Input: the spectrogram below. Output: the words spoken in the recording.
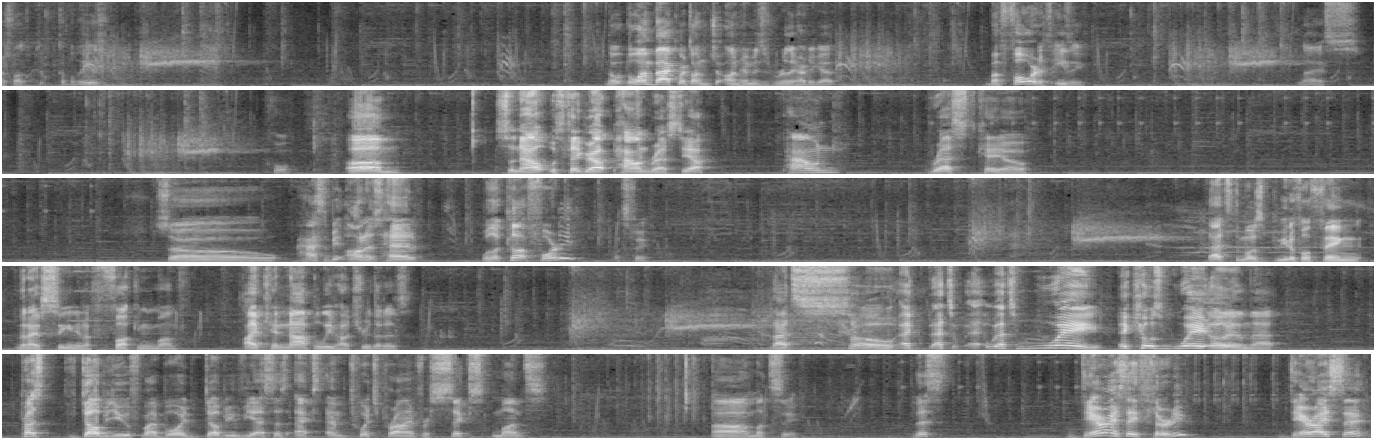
First of all, a couple of these. The, the one backwards on, on him is really hard to get. But forward, it's easy. Nice. Cool. Um, so now let's figure out pound rest, yeah? Pound rest KO. So, has to be on his head. Will it kill at 40? Let's see. That's the most beautiful thing that I've seen in a fucking month. I cannot believe how true that is. That's so... That's that's way... It kills way earlier than that. Press W for my boy WVS XM Twitch Prime for six months. Um, let's see. This... Dare I say 30? Dare I say?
